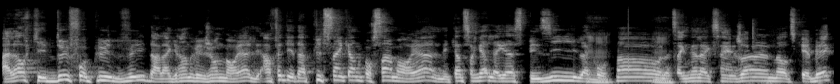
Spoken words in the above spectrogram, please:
alors qu'il est deux fois plus élevé dans la grande région de Montréal. En fait, il est à plus de 50% à Montréal, mais quand tu regardes la Gaspésie, la mmh. Côte-Nord, mmh. le Saguenay-Lac-Saint-Jean, le nord du Québec,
